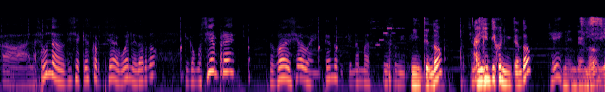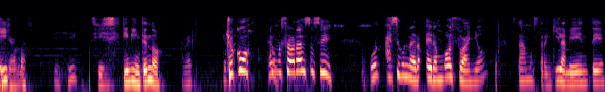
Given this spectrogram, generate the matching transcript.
a la segunda noticia que es cortesía de buen Eduardo. Que como siempre nos va a decir algo de Nintendo porque nada más eso vive. ¿Nintendo? Sí, ¿Alguien dijo Nintendo? Sí, Nintendo, Sí, sí. sí, sí. Sí, sí, Nintendo. A ver. ¿Qué Choco? ¿cómo sabrás? Hace un, hace un her- hermoso año estábamos tranquilamente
